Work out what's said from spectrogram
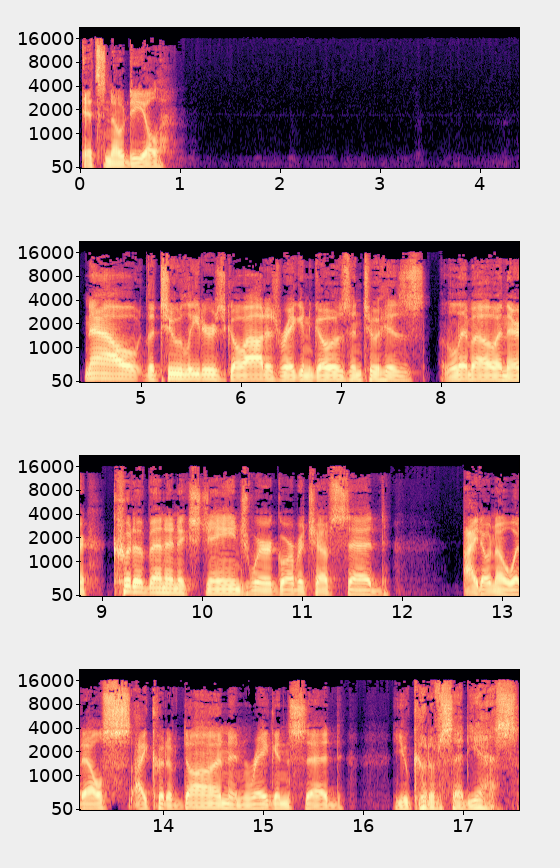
It's no deal. Now, the two leaders go out as Reagan goes into his limo, and there could have been an exchange where Gorbachev said, I don't know what else I could have done. And Reagan said, You could have said yes.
